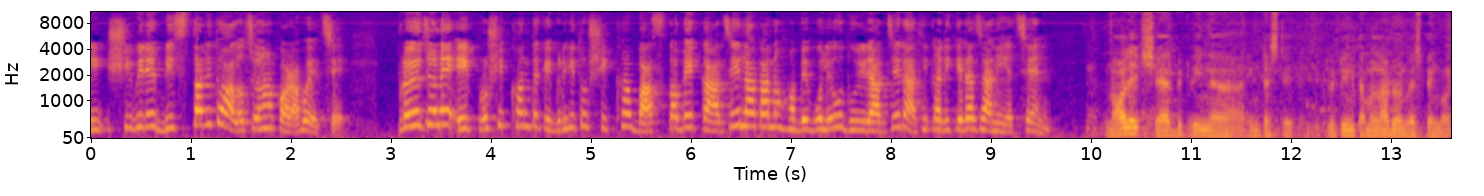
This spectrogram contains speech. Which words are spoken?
এই শিবিরে বিস্তারিত আলোচনা করা হয়েছে প্রয়োজনে এই প্রশিক্ষণ থেকে গৃহীত শিক্ষা বাস্তবে কাজে লাগানো হবে বলেও দুই রাজ্যের আধিকারিকেরা জানিয়েছেন knowledge share between uh, interstate between Tamil Nadu and West Bengal,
